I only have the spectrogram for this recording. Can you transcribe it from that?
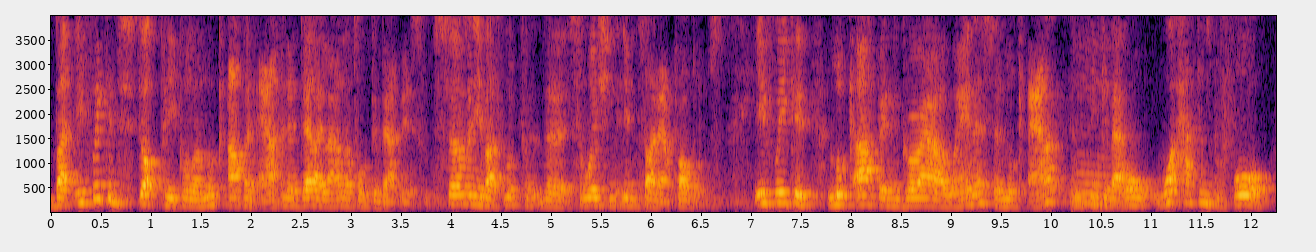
But if we could stop people and look up and out, and the Dalai Lama talked about this, so many of us look for the solution inside our problems. If we could look up and grow our awareness and look out and think about, well, what happens before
